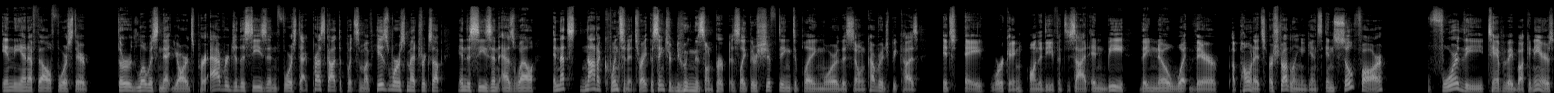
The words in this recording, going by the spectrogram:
in the NFL, forced their third lowest net yards per average of the season, forced Dak Prescott to put some of his worst metrics up in the season as well. And that's not a coincidence, right? The Saints are doing this on purpose. Like they're shifting to playing more of this zone coverage because it's A, working on the defensive side, and B, they know what their opponents are struggling against. And so far, for the Tampa Bay Buccaneers,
